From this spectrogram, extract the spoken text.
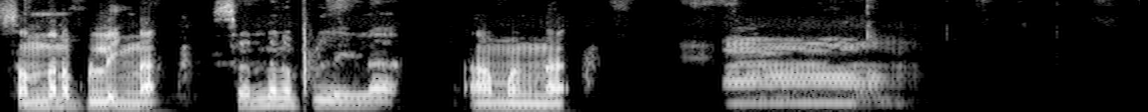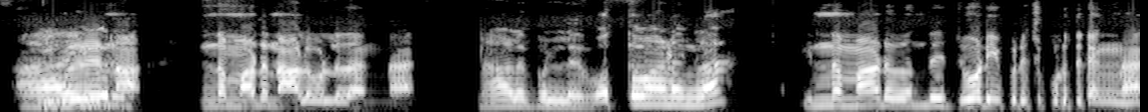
சந்தன பிள்ளைங்கண்ணா. சந்தன பிள்ளைங்களா? ஆமாங்கண்ணா. இந்த மாடு நாலு பல்லுதாங்கண்ணா. நாலு பல்லு. ஒத்த மாடுங்களா? இந்த மாடு வந்து ஜோடி பிரிச்சு கொடுத்துட்டேங்கண்ணா.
